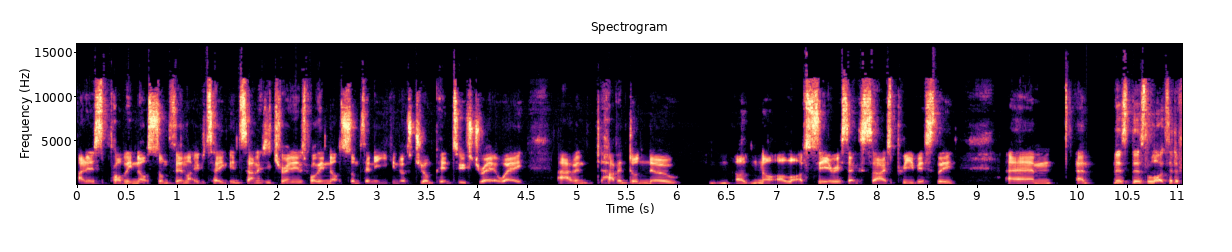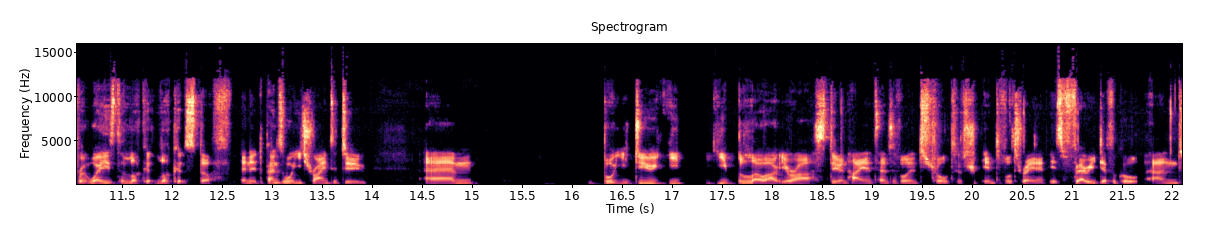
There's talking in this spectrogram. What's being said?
and it's probably not something like if you take insanity training, it's probably not something that you can just jump into straight away. Having having done no not a lot of serious exercise previously, um, and there's there's lots of different ways to look at look at stuff, and it depends on what you're trying to do. Um, but you do you you blow out your ass doing high interval interval interval training. It's very difficult, and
